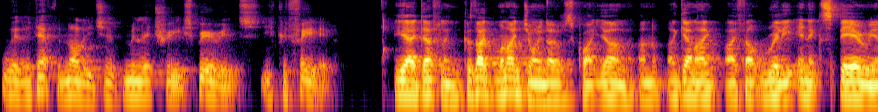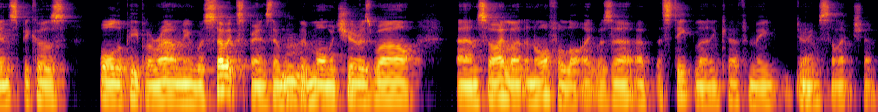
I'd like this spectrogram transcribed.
with a depth of knowledge of military experience. You could feel it. Yeah, definitely. Because I, when I joined, I was quite young, and again, I, I felt really inexperienced because all the people around me were so experienced and were more mature as well. Um, so I learned an awful lot. It was a, a, a steep learning curve for me during selection,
